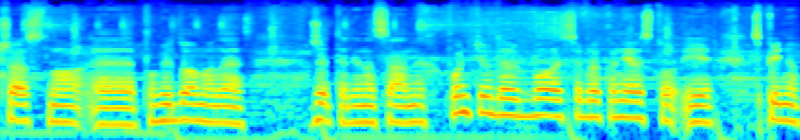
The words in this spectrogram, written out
вчасно е, повідомили жителі населених пунктів, де відбувалося браконьєрство, і спільно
